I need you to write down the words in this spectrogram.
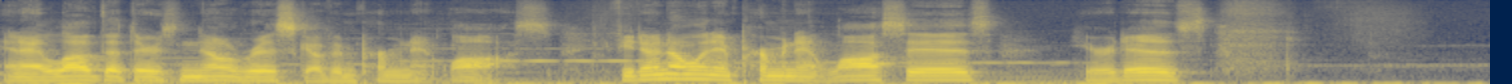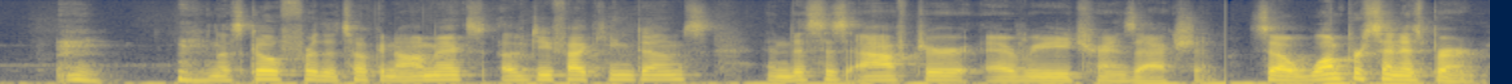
and I love that there's no risk of impermanent loss. If you don't know what impermanent loss is, here it is. Let's go for the tokenomics of DeFi Kingdoms, and this is after every transaction. So 1% is burn.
